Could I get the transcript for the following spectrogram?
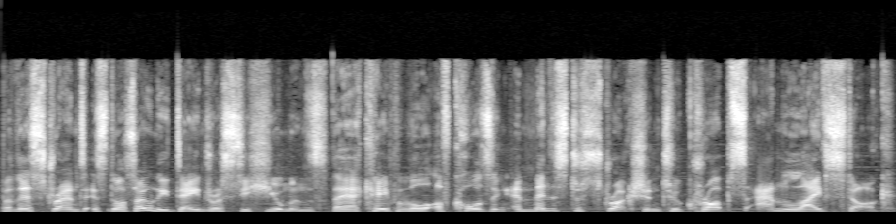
But this strand is not only dangerous to humans, they are capable of causing immense destruction to crops and livestock.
